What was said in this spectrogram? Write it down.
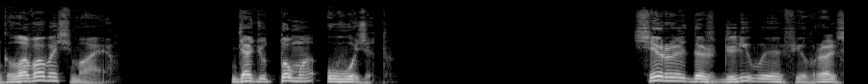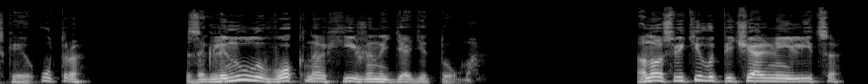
Глава восьмая. Дядю Тома увозят. Серое дождливое февральское утро заглянуло в окна хижины дяди Тома. Оно осветило печальные лица,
